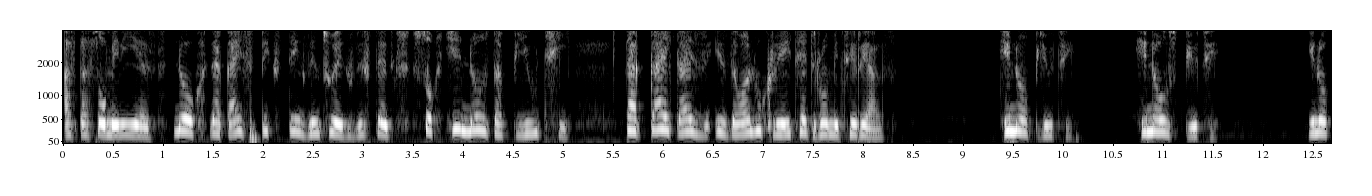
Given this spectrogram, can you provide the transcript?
after so many years? No, the guy speaks things into existence. So he knows the beauty. That guy, guys, is the one who created raw materials. He knows beauty. He knows beauty. You know,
